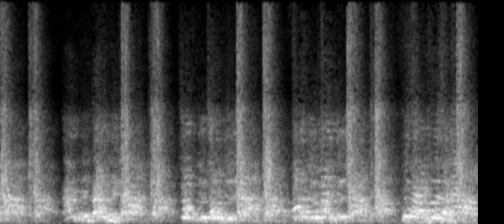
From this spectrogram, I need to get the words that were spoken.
짝짝 강릉 강릉 짝짝 청주 청주 짝짝 원주 원주 짝짝 부산 부산 짝짝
